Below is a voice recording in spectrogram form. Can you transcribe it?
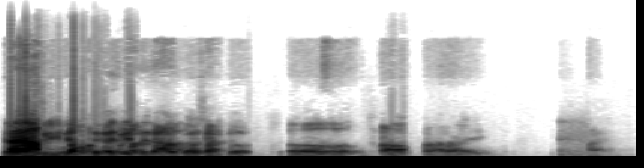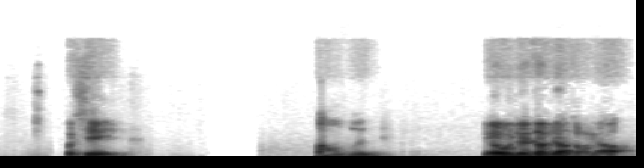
大家不要，哎，大家不要下课，呃，好，太。不行，那我不，因为我觉得这比较重要。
